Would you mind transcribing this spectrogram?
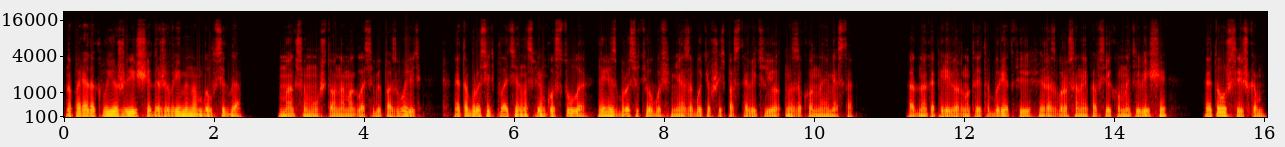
но порядок в ее жилище даже временном был всегда. Максимум, что она могла себе позволить, это бросить платье на спинку стула или сбросить обувь, не озаботившись поставить ее на законное место. Однако перевернутые табуретки и разбросанные по всей комнате вещи — это уж слишком.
